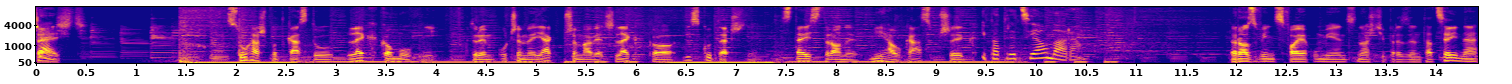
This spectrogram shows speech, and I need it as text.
Cześć! Słuchasz podcastu Lekko Mówni, w którym uczymy jak przemawiać lekko i skutecznie. Z tej strony Michał Kasprzyk i Patrycja Obara. Rozwiń swoje umiejętności prezentacyjne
